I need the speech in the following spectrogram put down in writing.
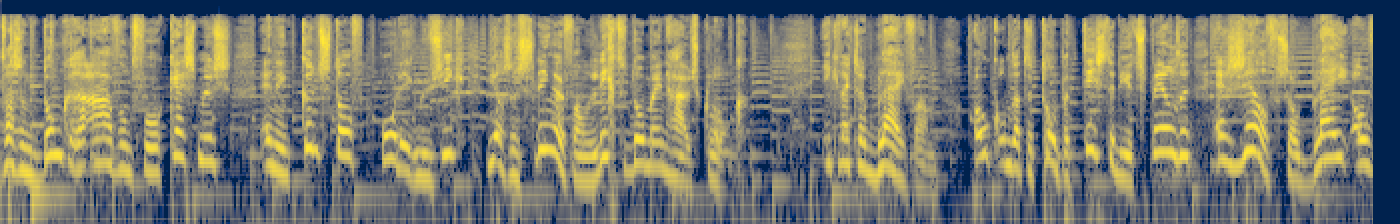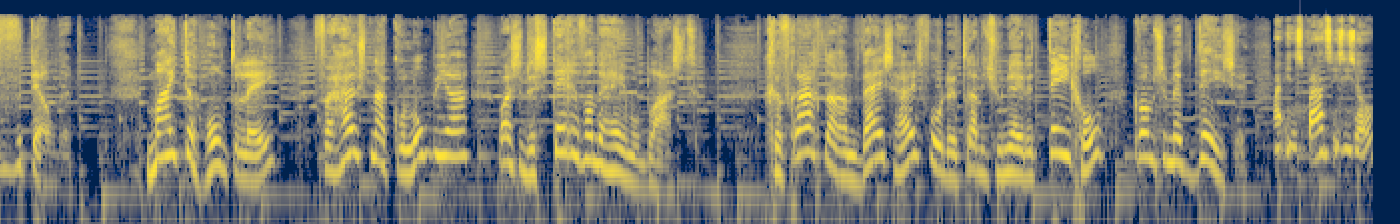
Het was een donkere avond voor kerstmis en in kunststof hoorde ik muziek die als een slinger van licht door mijn huis klonk. Ik werd er blij van, ook omdat de trompetiste die het speelde er zelf zo blij over vertelde. Maite Hontelee verhuist naar Colombia waar ze de sterren van de hemel blaast. Gevraagd naar een wijsheid voor de traditionele tegel kwam ze met deze. Maar in Spaans is hij zo.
